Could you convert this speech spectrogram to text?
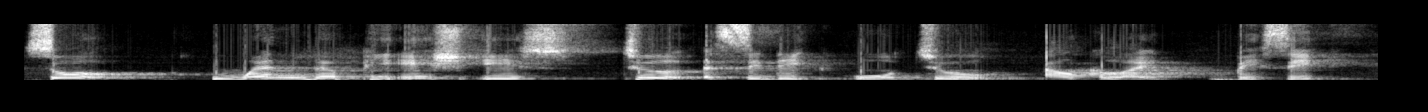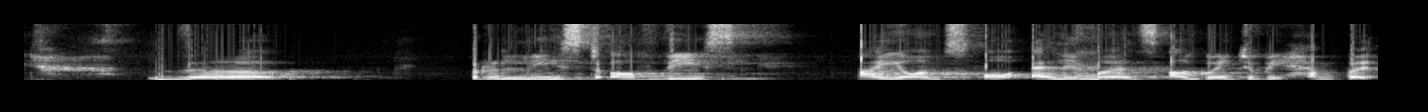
So when the pH is too acidic or too alkaline, basic, the release of these ions or elements are going to be hampered.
